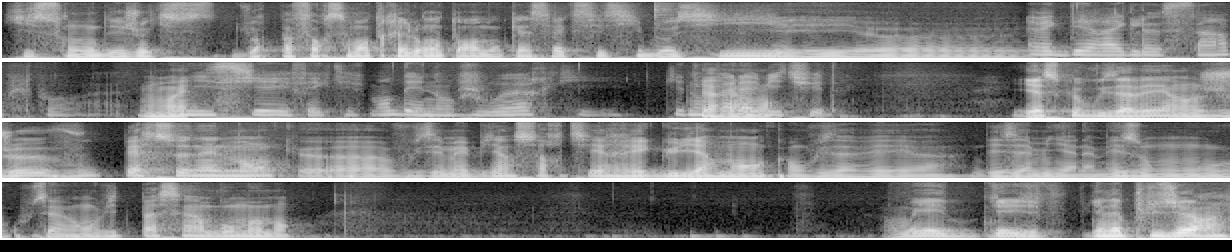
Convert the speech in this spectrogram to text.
qui sont des jeux qui ne durent pas forcément très longtemps, donc assez accessibles aussi, et euh, Avec des règles simples pour euh, Ouais. initier effectivement des non-joueurs qui, qui n'ont pas l'habitude. Et est-ce que vous avez un jeu, vous personnellement, que euh, vous aimez bien sortir régulièrement quand vous avez euh, des amis à la maison ou que vous avez envie de passer un bon moment? Alors moi, il y, en a plusieurs, hein,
